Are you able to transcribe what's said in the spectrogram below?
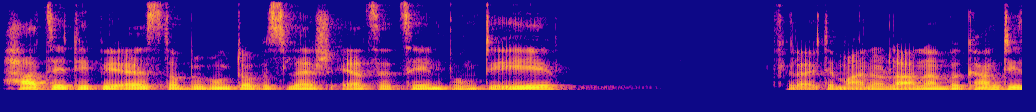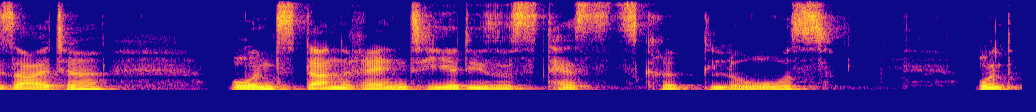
https rz10.de, vielleicht dem einen oder anderen bekannt die Seite. Und dann rennt hier dieses Testskript los. Und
